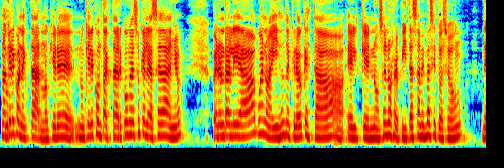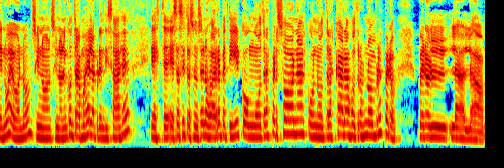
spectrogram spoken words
No quiere conectar, no quiere, no quiere contactar con eso que le hace daño. Pero en realidad, bueno, ahí es donde creo que está el que no se nos repita esa misma situación de nuevo, ¿no? Si no, si no le encontramos el aprendizaje, este, esa situación se nos va a repetir con otras personas, con otras caras, otros nombres, pero, pero la, la,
